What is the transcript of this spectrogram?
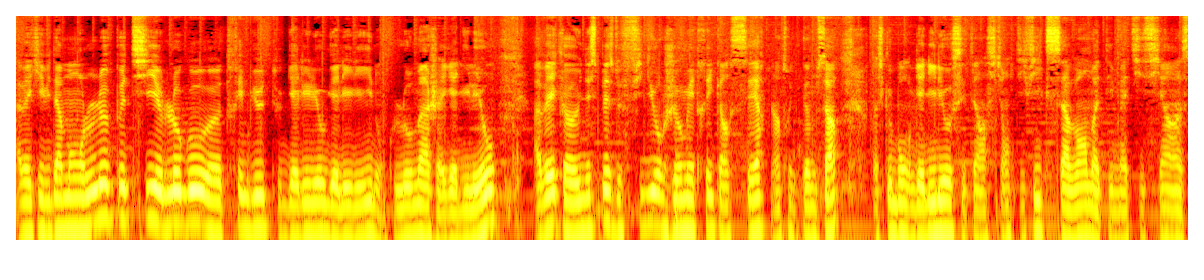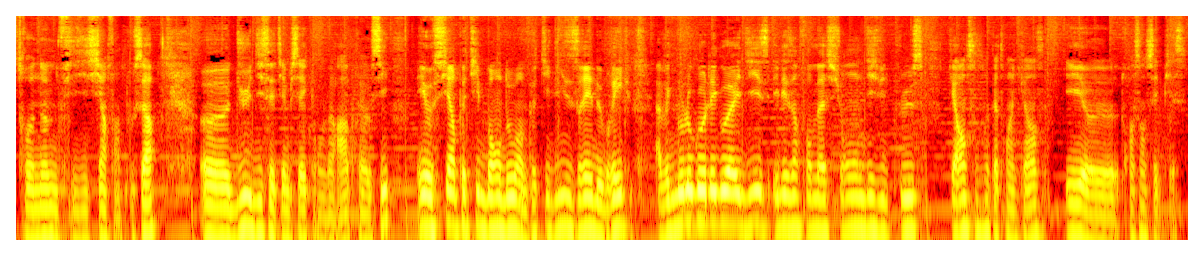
Avec évidemment le petit logo euh, Tribute Galileo Galilei, donc l'hommage à Galileo. Avec euh, une espèce de figure géométrique, un cercle, un truc comme ça. Parce que bon, Galileo c'était un scientifique, savant, mathématicien, astronome, physicien, enfin tout ça. Euh, du 17 e siècle, on verra après aussi. Et aussi un petit bandeau, un petit liseré de briques avec le logo Lego IDs et les informations 18+, 4595 et 307 euh, pièces.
